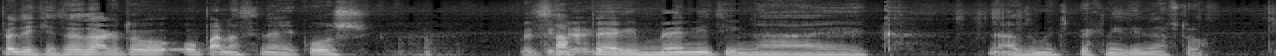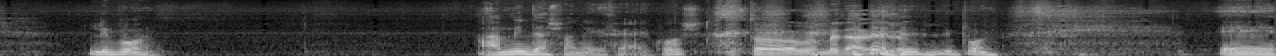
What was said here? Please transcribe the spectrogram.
5 και 4 ο Παναθηναϊκός θα ΑΕΚ. περιμένει την ΑΕΚ. Να δούμε τι παιχνίδι είναι αυτό. Λοιπόν, Αμίντα Πανερυθραϊκό. Αυτό μετά λοιπόν. Ε,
